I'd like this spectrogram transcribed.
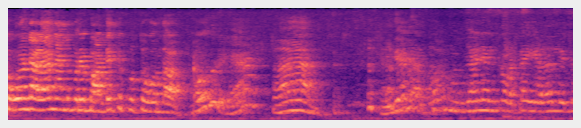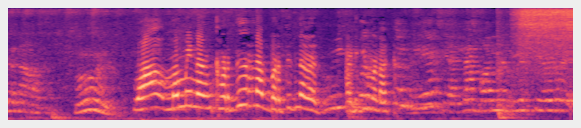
ತಗೊಂಡಾಳ? ನಾನು ಬರೀ ಬಾಂಡೆ ತಿಕ್ಕು ತಗೊಂಡ. ಹೌದ್ರಿ? ವಾ ಮಮ್ಮಿ ನಾನು ಕರ್ದಿದ್ರೆ ನಾ ಬರ್ತಿದ್ನ ಅಡಿಗೆ ಮಾಡಕ್. ಎಲ್ಲ ಬಂದು ನಿಲ್ಸಿ ಹೇಳ್ರಿ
